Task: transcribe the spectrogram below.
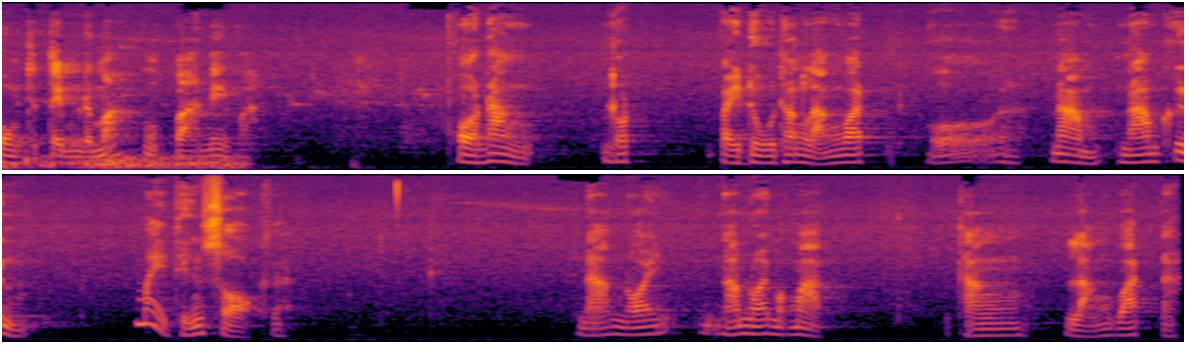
คงจะเต็มลยมั้งป่านนี้มาพอนั่งรถไปดูทางหลังวัด โอ้น้ำน้ำขึ้น ไม่ถึงศอกนะน้ำน้อย น้ำน้อยมาก ๆ ทางหลังวัดนะ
